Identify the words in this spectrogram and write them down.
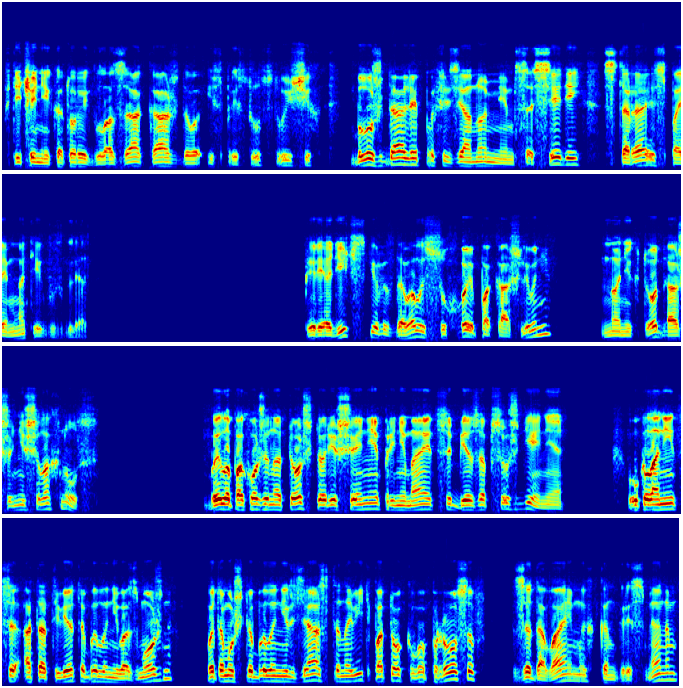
в течение которой глаза каждого из присутствующих блуждали по физиономиям соседей, стараясь поймать их взгляд. Периодически раздавалось сухое покашливание, но никто даже не шелохнулся. Было похоже на то, что решение принимается без обсуждения. Уклониться от ответа было невозможно, потому что было нельзя остановить поток вопросов, задаваемых конгрессменом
